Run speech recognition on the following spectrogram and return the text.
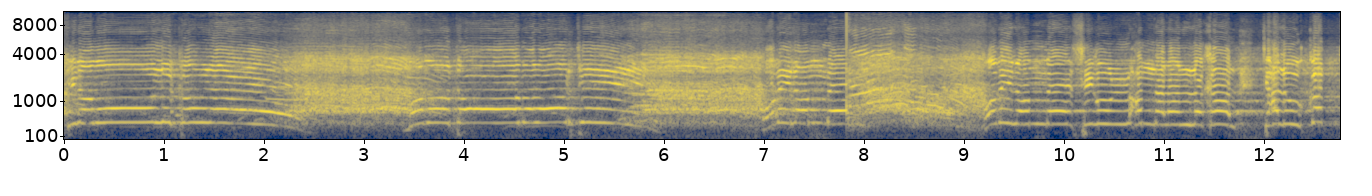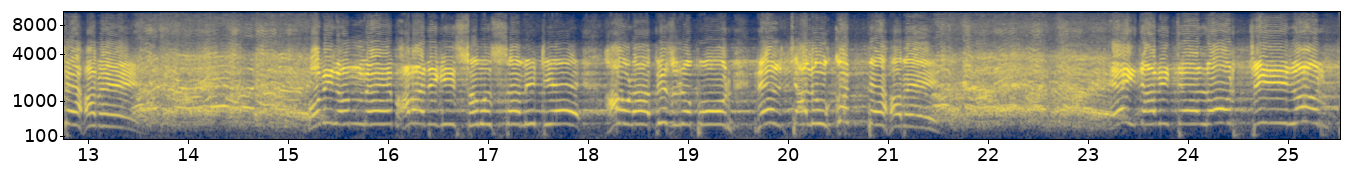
তৃণমূল অবিলম্বে অবিলম্বে আন্দোলন লোকাল চালু করতে হবে। অবিলম্বে ভাবাদিঘির সমস্যা মিটিয়ে হাওড়া, বিষ্ণুপুর রেল চালু করতে হবে। এই দাবিতে লড়ছি, লড়ব।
